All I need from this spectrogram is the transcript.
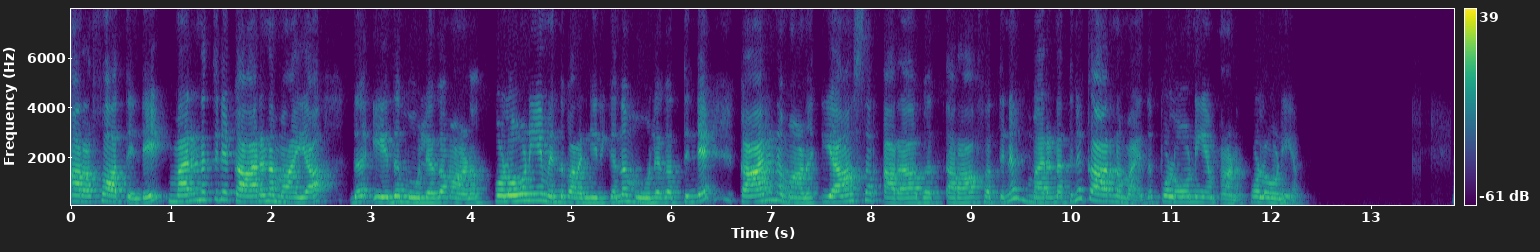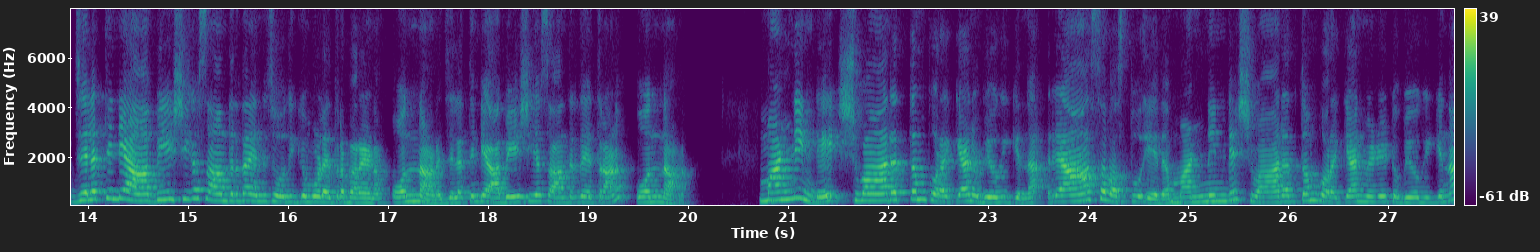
അറഫാത്തിന്റെ മരണത്തിന് കാരണമായ ഏത് മൂലകമാണ്? പൊളോണിയം എന്ന് പറഞ്ഞിരിക്കുന്ന മൂലകത്തിന്റെ കാരണമാണ് യാസർ അറാബ അറാഫത്തിന് മരണത്തിന് കാരണമായത്. പൊളോണിയം ആണ് പൊളോണിയം. ജലത്തിന്റെ ആപേക്ഷിക സാന്ദ്രത എന്ന് ചോദിക്കുമ്പോൾ എത്ര പറയണം? ഒന്നാണ്. ജലത്തിന്റെ ആപേക്ഷിക സാന്ദ്രത എത്രയാണ്? ഒന്നാണ്. മണ്ണിന്റെ ശ്വാരത്വം കുറയ്ക്കാൻ ഉപയോഗിക്കുന്ന രാസവസ്തു ഏത്? മണ്ണിന്റെ ശ്വാരത്വം കുറയ്ക്കാൻ വേണ്ടിയിട്ട് ഉപയോഗിക്കുന്ന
